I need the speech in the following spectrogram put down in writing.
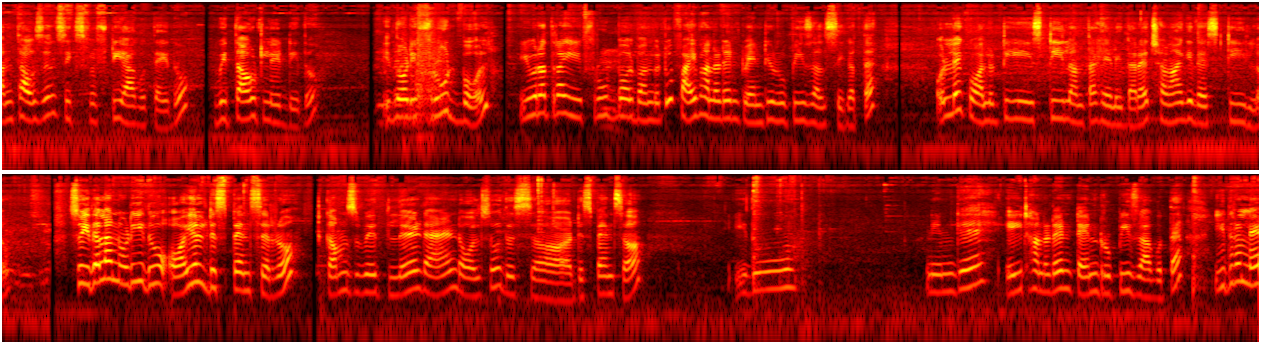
ಒನ್ ತೌಸಂಡ್ ಸಿಕ್ಸ್ ಫಿಫ್ಟಿ ಆಗುತ್ತೆ ಇದು. ವಿತೌಟ್ ಲಿಡ್ ಇದು. ಇದು ನೋಡಿ ಫ್ರೂಟ್ ಬೌಲ್ ಇವ್ರ ಹತ್ರ ಈ ಫ್ರೂಟ್ ಬೌಲ್ ಬಂದ್ಬಿಟ್ಟು five hundred and twenty rupees ಅಲ್ಲಿ ಸಿಗುತ್ತೆ. ಒಳ್ಳೆ ಕ್ವಾಲಿಟಿ ಸ್ಟೀಲ್ ಅಂತ ಹೇಳಿದ್ದಾರೆ. ಚೆನ್ನಾಗಿದೆ ಸ್ಟೀಲು ಸೊ ಇದೆಲ್ಲ ನೋಡಿ ಇದು oil dispenser it comes with lid and also this dispenser ಇದು ನಿಮಗೆ eight hundred and ten rupees ಆಗುತ್ತೆ. ಇದರಲ್ಲೇ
